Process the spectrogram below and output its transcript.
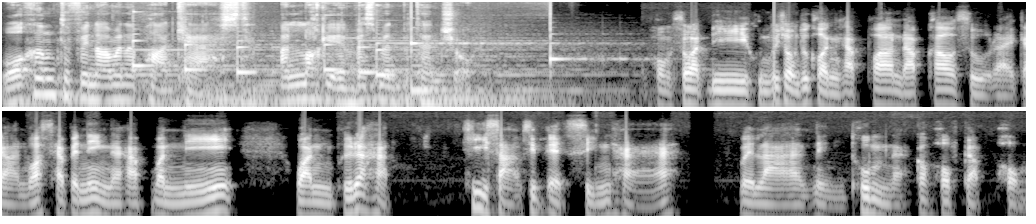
Welcome to Phenomena Podcast. Unlock your investment potential. ผมสวัสดีคุณผู้ชมทุกคนครับต้อนรับเข้าสู่รายการ What's Happening นะครับ วันนี้วันพฤหัสที่ 31 สิงหา เวลาหนึ่งทุ่มนะก็พบกับผม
